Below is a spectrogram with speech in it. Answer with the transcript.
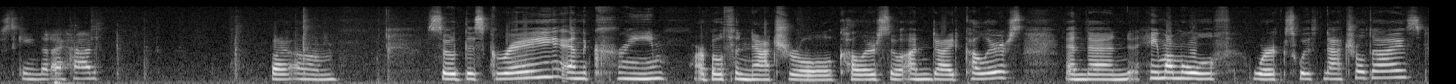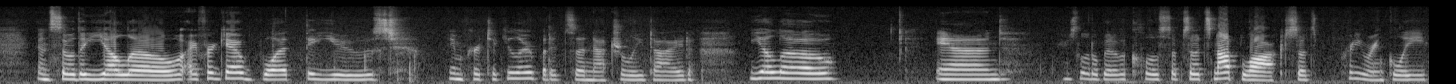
skein that I had. But, um, so this gray and the cream are both a natural color, so undyed colors. And then Hey Mama Wolf works with natural dyes. And so the yellow, I forget what they used in particular, but it's a naturally dyed yellow. And here's a little bit of a close-up. So it's not blocked, so it's pretty wrinkly.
